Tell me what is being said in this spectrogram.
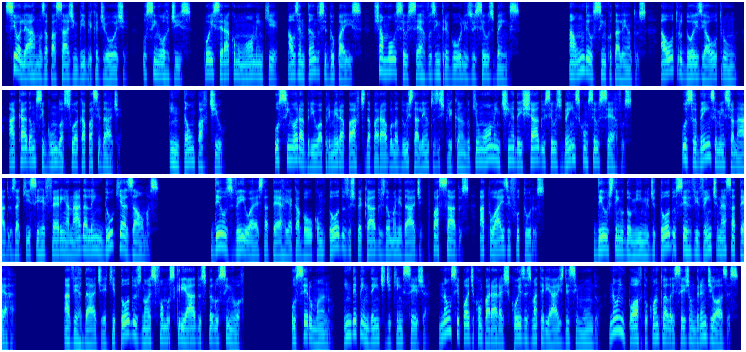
Se olharmos a passagem bíblica de hoje, o Senhor diz: Pois será como um homem que, ausentando-se do país, chamou os seus servos e entregou-lhes os seus bens. A um deu cinco talentos, a outro dois e a outro um, a cada um segundo a sua capacidade. Então partiu. O Senhor abriu a primeira parte da parábola dos talentos explicando que um homem tinha deixado os seus bens com seus servos. Os bens mencionados aqui se referem a nada além do que as almas. Deus veio a esta terra e acabou com todos os pecados da humanidade, passados, atuais e futuros. Deus tem o domínio de todo ser vivente nessa terra. A verdade é que todos nós fomos criados pelo Senhor. O ser humano, independente de quem seja, não se pode comparar às coisas materiais desse mundo, não importa o quanto elas sejam grandiosas.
